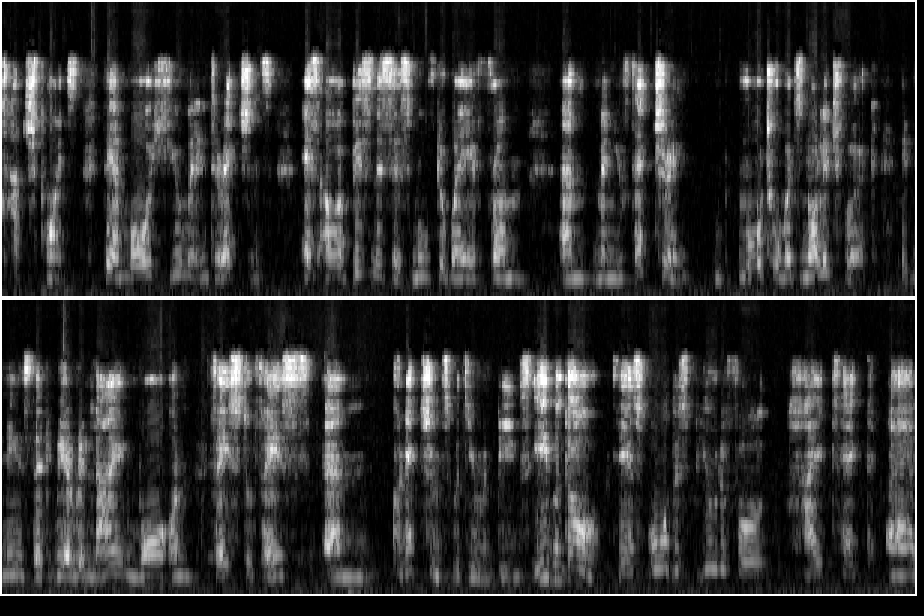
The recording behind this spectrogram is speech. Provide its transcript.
touch points, there are more human interactions. As our businesses moved away from um, manufacturing more towards knowledge work, it means that we are relying more on face to face connections with human beings, even though there's all this beautiful high tech uh,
